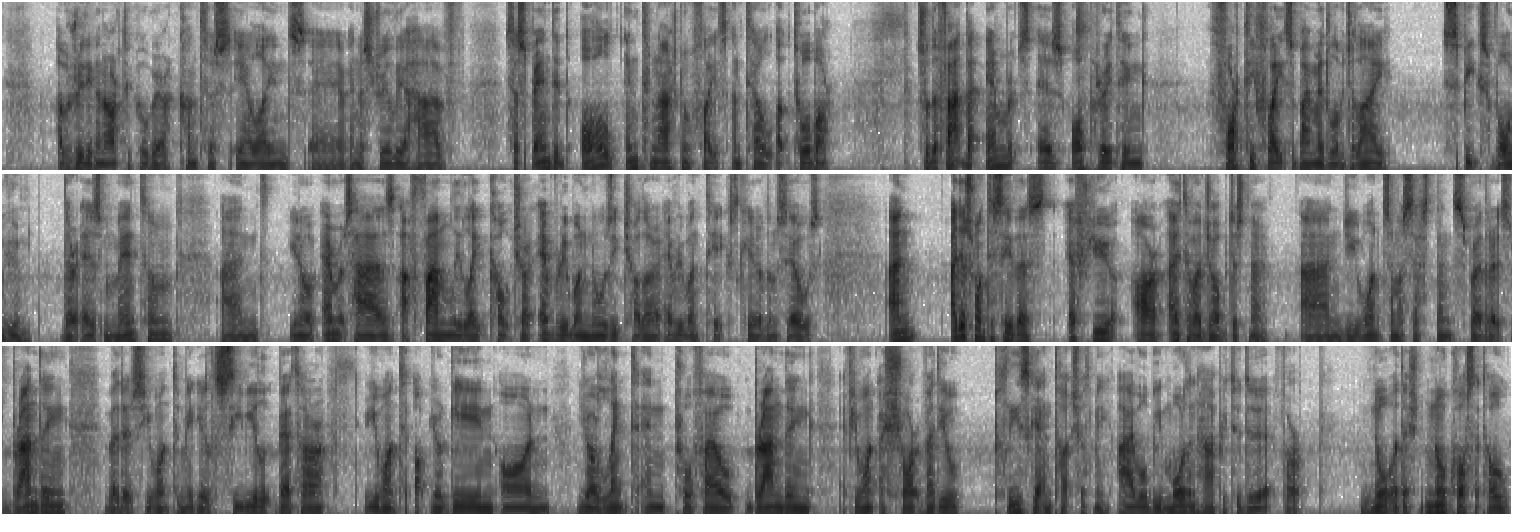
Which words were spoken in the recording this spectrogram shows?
I was reading an article where Qantas Airlines uh, in Australia have suspended all international flights until October. So the fact that Emirates is operating 40 flights by middle of July speaks volume. There is momentum and you know, Emirates has a family like culture. Everyone knows each other, everyone takes care of themselves. And I just want to say this if you are out of a job just now and you want some assistance, whether it's branding, whether it's you want to make your CV look better, you want to up your game on your LinkedIn profile branding, if you want a short video, please get in touch with me. I will be more than happy to do it for no addition, no cost at all.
